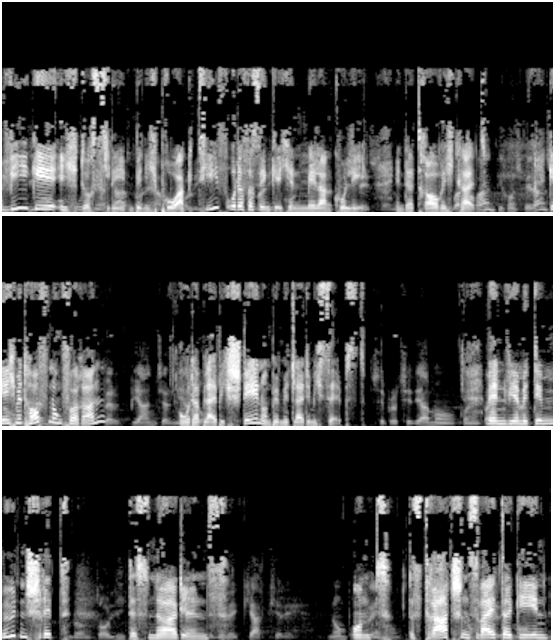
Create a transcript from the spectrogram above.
wie gehe ich durchs Leben? Bin ich proaktiv oder versinke ich in Melancholie, in der Traurigkeit? Gehe ich mit Hoffnung voran oder bleibe ich stehen und bemitleide mich selbst? Wenn wir mit dem müden Schritt des Nörgelns und des Tratschens weitergehen,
